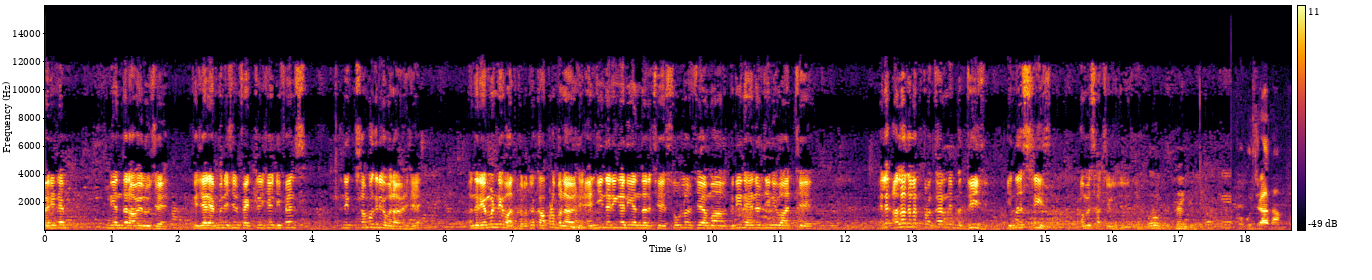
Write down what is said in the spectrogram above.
મેરીટાઈમની અંદર આવેલું છે કે જ્યારે એમ્યુનેશન ફેક્ટરી છે ડિફેન્સની સામગ્રીઓ બનાવે છે. અને રેમન્ડની વાત કરો તો કાપડ બનાવે છે એન્જિનિયરિંગ એની અંદર છે સોલર છે આમાં ગ્રીન એનર્જીની વાત છે. એટલે અલગ અલગ પ્રકારની બધી જ ઇન્ડસ્ટ્રીઝ અમે સાચવી લીધેલી છે. ઓકે થેન્ક યુ. ગુજરાત આમ તો.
